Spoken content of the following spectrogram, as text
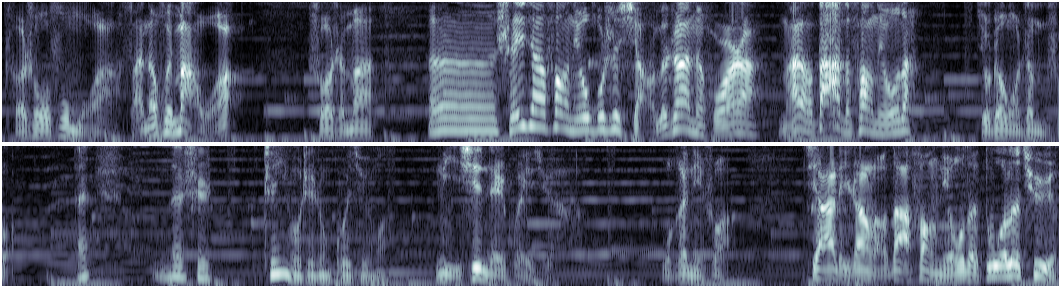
可是我父母啊，反倒会骂我，说什么，嗯，谁家放牛不是小的干的活啊？哪有大的放牛的？就跟我这么说。哎，那是真有这种规矩吗？你信这规矩啊？我跟你说，家里让老大放牛的多了去了，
